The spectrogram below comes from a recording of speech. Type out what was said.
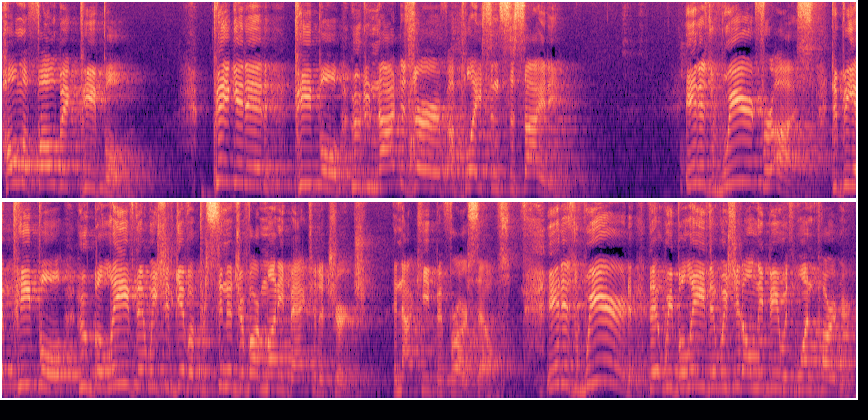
homophobic people, bigoted people who do not deserve a place in society. It is weird for us to be a people who believe that we should give a percentage of our money back to the church and not keep it for ourselves. It is weird that we believe that we should only be with one partner.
